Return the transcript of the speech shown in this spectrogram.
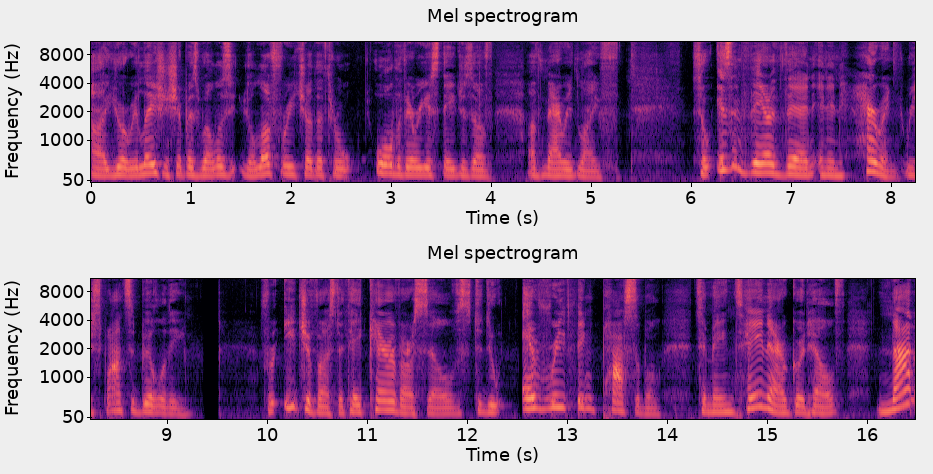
uh, your relationship as well as your love for each other through all the various stages of, of married life. So, isn't there then an inherent responsibility for each of us to take care of ourselves, to do everything possible to maintain our good health, not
